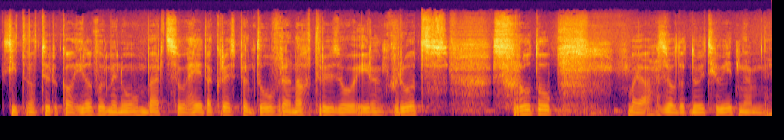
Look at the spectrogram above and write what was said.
Ik zie het natuurlijk al heel voor mijn ogen, Bert. Zo hij dat kruispunt over en achter u zo heel groot schroot op. Maar ja, je zult het nooit geweten hebben. Hè.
